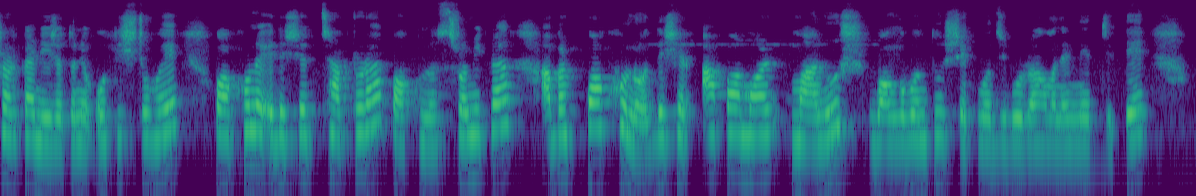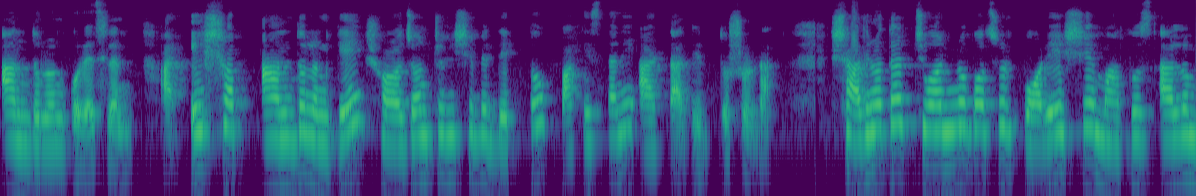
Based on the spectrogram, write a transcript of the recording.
সরকার নির্যাতনে অতিষ্ঠ হয়ে কখনো এদেশের ছাত্ররা, কখনো শ্রমিকরা, আবার কখনো দেশের আপামর মানুষ বঙ্গবন্ধু শেখ মুজিবুর রহমানের নেতৃত্বে আন্দোলন করেছিলেন। আর এইসব আন্দোলনকে ষড়যন্ত্র হিসেবে দেখত পাকিস্তানি আর তাদের দোসররা। স্বাধীনতার চুয়ান্ন বছর পরে এসে মাহফুজ আলম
